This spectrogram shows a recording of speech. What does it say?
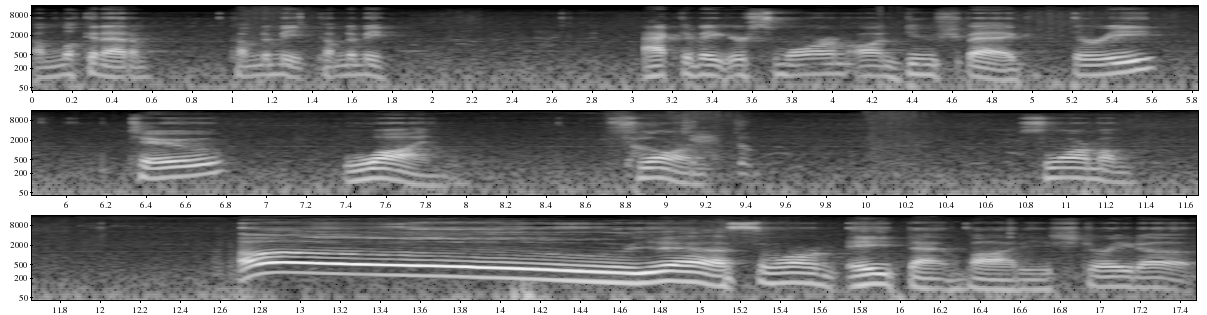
I'm looking at him. Come to me, come to me. Activate your swarm on douchebag. Three, two, one. Swarm. Swarm them. Oh, yeah. Swarm ate that body straight up.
